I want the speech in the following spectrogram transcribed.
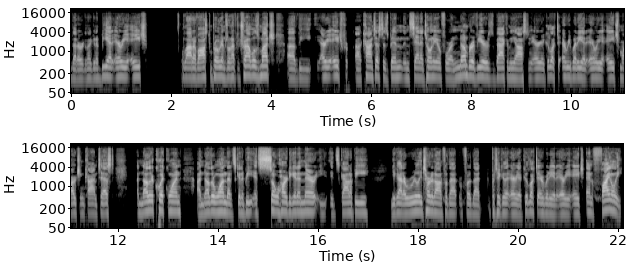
that are, are going to be at Area H a lot of Austin programs don't have to travel as much. Uh, the Area H uh, contest has been in San Antonio for a number of years back in the Austin area. Good luck to everybody at Area H marching contest. Another quick one, another one that's going to be, it's so hard to get in there. It's got to be, you got to really turn it on for that, for that particular area. Good luck to everybody at Area H. And finally,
